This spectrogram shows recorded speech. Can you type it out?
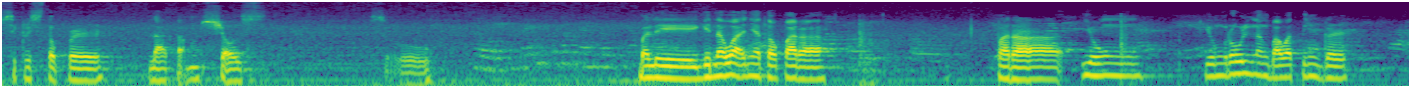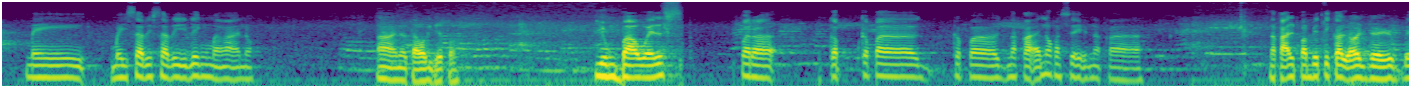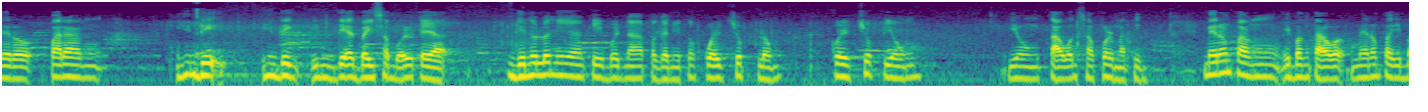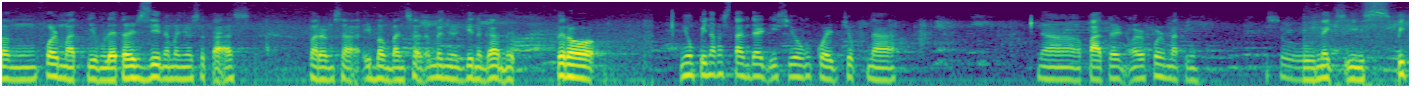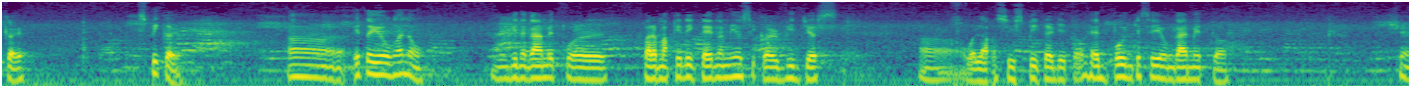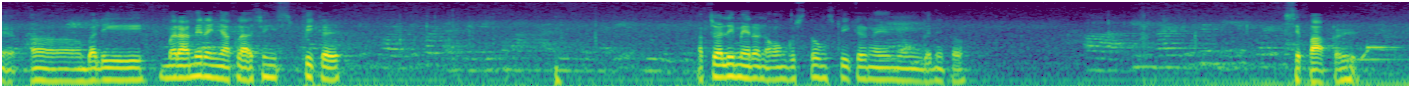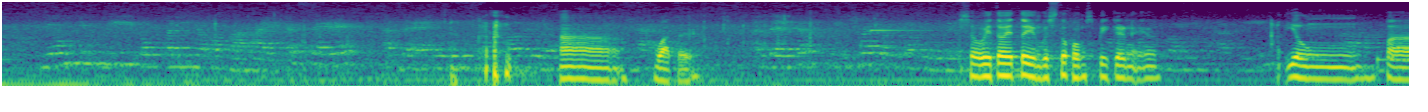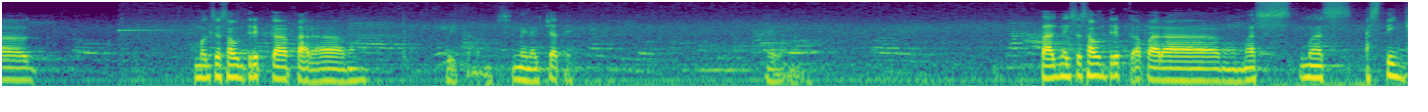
si Christopher Latam Scholes. So, bali, ginawa niya to para para yung yung role ng bawat finger may may sari-sariling mga ano. Ah, ano tawag dito? Yung vowels para kap, kapag kapag naka ano kasi naka naka-alphabetical order pero parang hindi hindi hindi advisable. Kaya ginulo niya yung keyboard na pag ganito QWERTY lang QWERTY yung yung tawag sa formatting. Meron pang ibang tawag meron pang ibang format yung letter Z naman yung sa taas parang sa ibang bansa naman yung ginagamit. Pero yung pinaka standard is yung QWERTY na na pattern or formatting. So next is speaker. Speaker. Ah, ito yung ano yung ginagamit for para makinig tayo ng music or videos. Ah, wala kasi speaker dito. Headphone kasi yung gamit ko. Ah, bali marami rin niya klaseng speaker actually meron akong gustong speaker ngayon yung ganito si Packer ah water. So ito ito yung gusto kong speaker ngayon. Yung pag magsa sound trip ka para wait may nagchat eh. Ewan na. Pag nagsa sound trip ka parang mas mas astig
